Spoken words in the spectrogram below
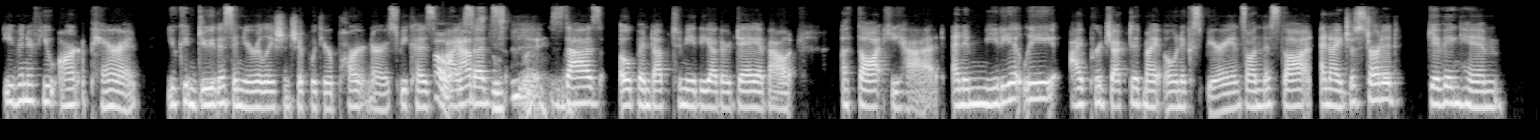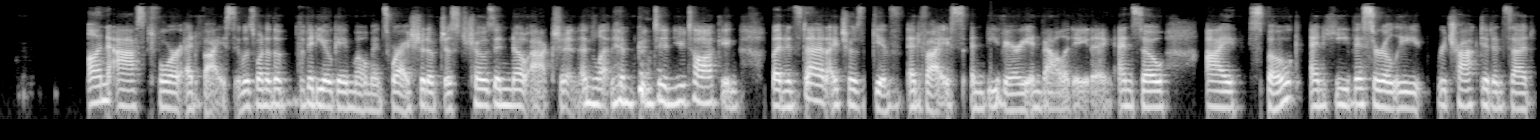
Even if you aren't a parent, you can do this in your relationship with your partners because oh, I absolutely. said Zaz opened up to me the other day about a thought he had and immediately I projected my own experience on this thought and I just started giving him unasked for advice. It was one of the, the, video game moments where I should have just chosen no action and let him continue talking. But instead, I chose give advice and be very invalidating. And so I spoke and he viscerally retracted and said,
